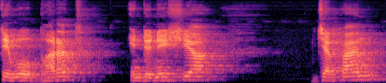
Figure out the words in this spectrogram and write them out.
તેઓ ભારત, ઇન્ડોનેશિયા, જાપાન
